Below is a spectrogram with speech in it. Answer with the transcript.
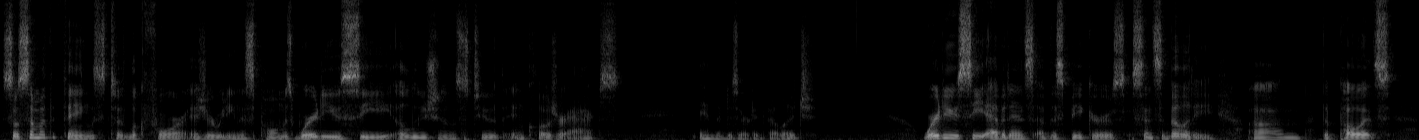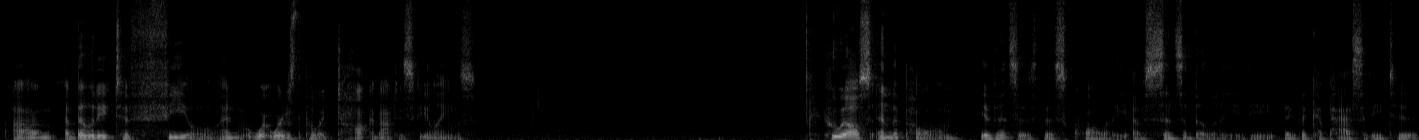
So, some of the things to look for as you're reading this poem is where do you see allusions to the enclosure acts in the deserted village? Where do you see evidence of the speaker's sensibility, um, the poet's um, ability to feel. And wh- where does the poet talk about his feelings? Who else in the poem evinces this quality of sensibility, the, the, the capacity to,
